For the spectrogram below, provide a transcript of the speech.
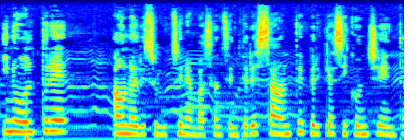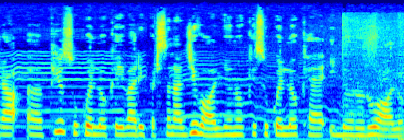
Inoltre ha una risoluzione abbastanza interessante perché si concentra eh, più su quello che i vari personaggi vogliono che su quello che è il loro ruolo.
